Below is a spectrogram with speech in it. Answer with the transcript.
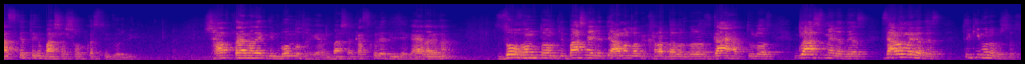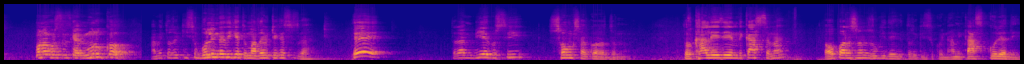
আজকের থেকে বাসার সব কাজ তুই করবি। সপ্তাহে আমার একদিন বন্ধ থাকে আমি বাসার কাজ করে দিই যে গায়ে লাগে না। যখন তখন তুই বাসায় এলে তুই আমার লগে খারাপ ব্যবহার করস গায়ে হাত তুলস গ্লাস মেরে দেস ঝাড়ু মেরে দেস। তুই কি মনে করছিস? মনে করছিস কি আমি মূর্খ? আমি তোর কিছু বলি না দিকে তুই মাথায় উঠে গেছিস গা? হে তোর আমি বিয়ে করছি সংসার করার জন্য। তোর খালি যে এমনি কাটছে না অপারেশন রুগী দেখে তোর কিছু কই না আমি কাজ করে দিই।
